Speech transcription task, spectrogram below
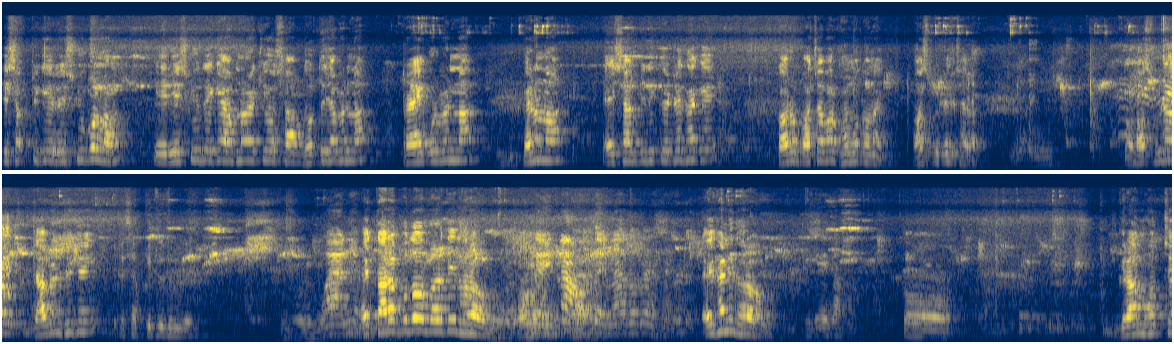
যে সাপটিকে রেস্কিউ করলাম এই রেস্কিউ দেখে আপনারা কেউ সাপ ধরতে যাবেন না ট্রাই করবেন না। কেননা এই সাপ যদি কেটে থাকে কারও বাঁচাবার ক্ষমতা নাই হসপিটাল ছাড়া। তো হসপিটাল যাবেন ঠিকই। এসব কিছু ধরলে এই তারাপদ বাড়িতেই ধরা হলো। এখানেই ধরা হলো। তো গ্রাম হচ্ছে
